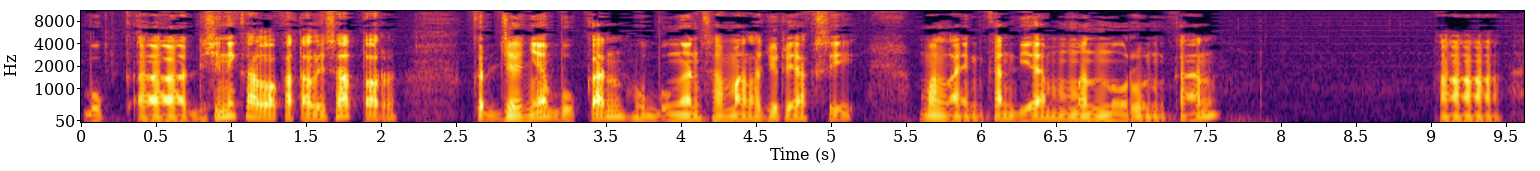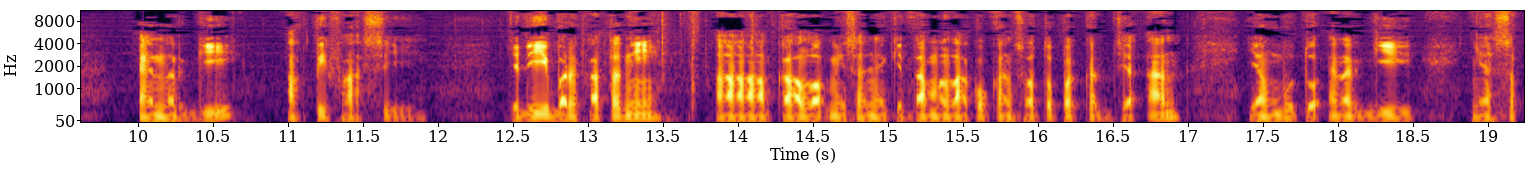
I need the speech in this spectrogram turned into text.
buk, uh, di sini kalau katalisator kerjanya bukan hubungan sama laju reaksi, melainkan dia menurunkan uh, energi aktivasi. Jadi ibarat kata nih, uh, kalau misalnya kita melakukan suatu pekerjaan yang butuh energinya 10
